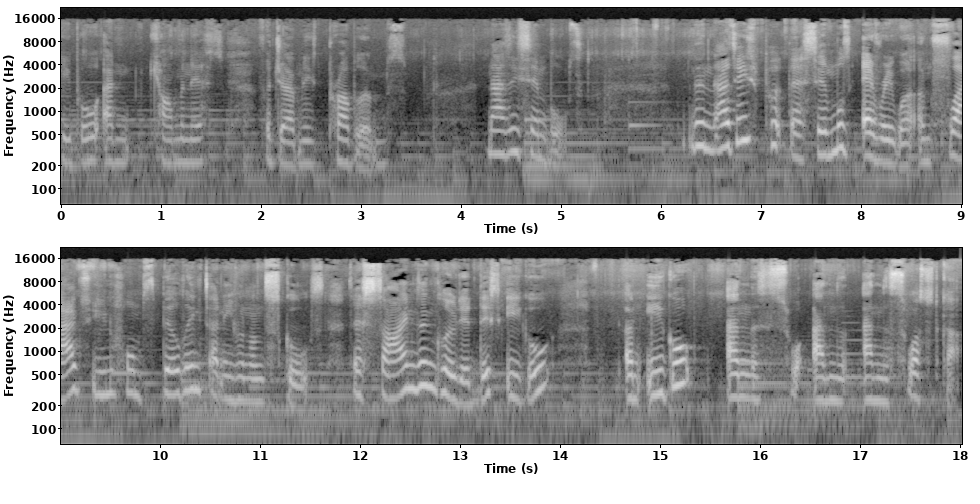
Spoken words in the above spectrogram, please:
people and communists for Germany's problems. Nazi symbols. The Nazis put their symbols everywhere on flags, uniforms, buildings, and even on schools. Their signs included this eagle, an eagle, and the, sw- and, the, and the swastika,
